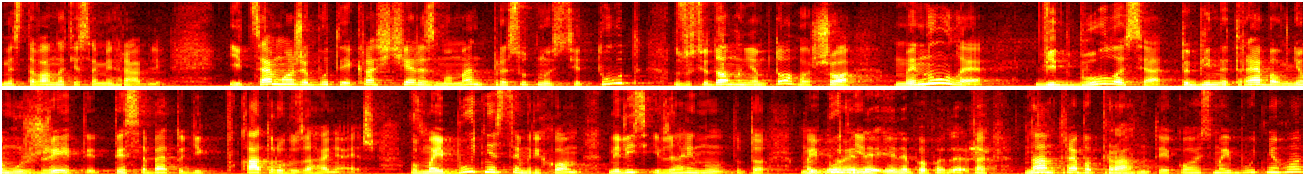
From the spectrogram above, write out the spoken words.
і не ставав на ті самі граблі. І це може бути якраз через момент присутності тут, з усвідомленням того, що минуле відбулося, тобі не треба в ньому жити. Ти себе тоді в каторгу заганяєш. В майбутнє з цим гріхом не лізь і взагалі, ну тобто, майбутнє. І не, і не попадеш. Так, нам треба прагнути якогось майбутнього.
